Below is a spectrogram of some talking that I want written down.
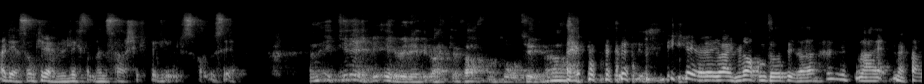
er det som krever liksom, en særskilt begrunnelse, kan du si. Men ikke EU-regelverket fra 1822? ikke EU-regelverket fra 1822, nei. nei.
